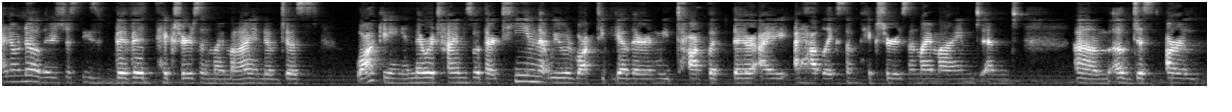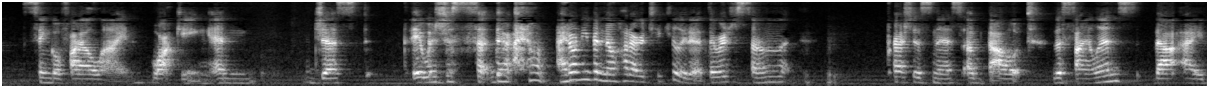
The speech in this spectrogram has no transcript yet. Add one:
I don't know, there's just these vivid pictures in my mind of just walking. And there were times with our team that we would walk together and we'd talk with there I, I have like some pictures in my mind and um, of just our single file line walking and just it was just there. I don't I don't even know how to articulate it. There was just some preciousness about the silence that I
